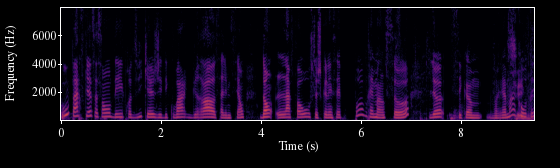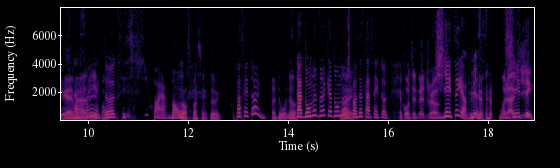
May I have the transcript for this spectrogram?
ou parce que ce sont des produits que j'ai découverts grâce à l'émission, dont La Fosse. Je connaissais pas vraiment ça. Puis là, c'est comme vraiment à côté. C'est à. Saint-Og. C'est super bon. Non, c'est pas Saint-Og. C'est pas à Saint-Og? C'est à Donut. C'est à Donut, direct à Donut? Ouais. Je pensais que c'était à Saint-Og. À côté de Medra. J'y ai été en plus. Moi, là, J'y été.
